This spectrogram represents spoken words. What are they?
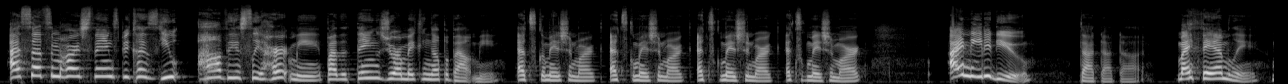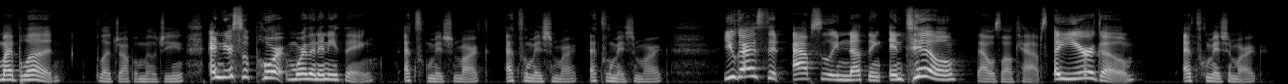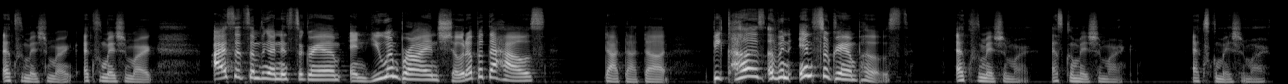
I said some harsh things because you obviously hurt me by the things you're making up about me. Exclamation mark, exclamation mark, exclamation mark, exclamation mark. I needed you. Dot dot dot. My family, my blood, blood drop emoji, and your support more than anything. Exclamation mark, exclamation mark, exclamation mark. You guys did absolutely nothing until, that was all caps, a year ago. Exclamation mark, exclamation mark, exclamation mark. I said something on Instagram and you and Brian showed up at the house, dot, dot, dot, because of an Instagram post. Exclamation mark, exclamation mark, exclamation mark.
